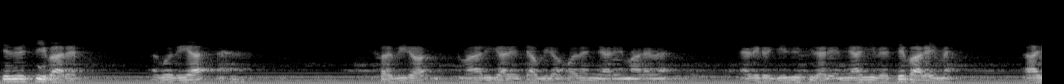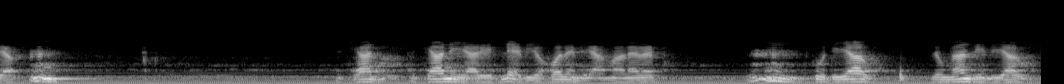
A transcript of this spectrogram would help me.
ကျေးဇူးရှိပါတယ်အခုဒီကထွက်ပြီးတော့သမာဓိကတွေကြောက်ပြီးတော့ဟောတဲ့နေရာတွေမှာလည်းပဲအဲဒီလိုကျေးဇူးရှိတာတွေအများကြီးပဲဖြစ်ပါလိမ့်မယ်ဒါကြောင့်အခြားအခြားနေရာတွေလှည့်ပြီးတော့ဟောတဲ့နေရာမှာလည်းပဲကိုတရားကိုလုပ်ငန်းစဉ်တရားကို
